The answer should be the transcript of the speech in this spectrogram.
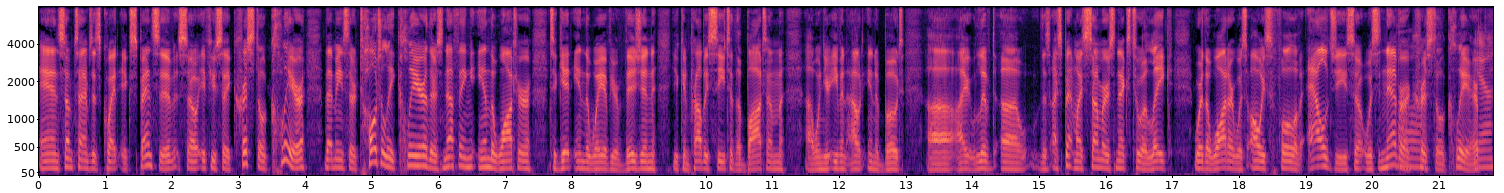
and sometimes it's quite expensive. So, if you say crystal clear, that means they're totally clear. There's nothing in the water to get in the way of your vision. You can probably see to the bottom uh, when you're even out in a boat. Uh, I lived, uh, this, I spent my summers next to a lake where the water was always full of of algae, so it was never oh, crystal clear. Yeah.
